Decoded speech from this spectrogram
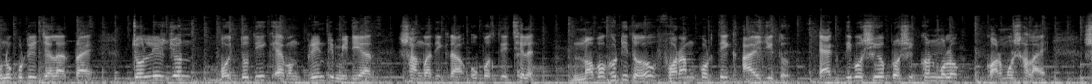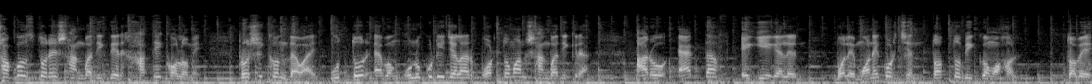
ঊনকোটি জেলার প্রায় চল্লিশ জন বৈদ্যুতিক এবং প্রিন্ট মিডিয়ার সাংবাদিকরা উপস্থিত ছিলেন। নবগঠিত ফোরাম কর্তৃক আয়োজিত এক দিবসীয় প্রশিক্ষণমূলক কর্মশালায় সকল স্তরের সাংবাদিকদের হাতে কলমে প্রশিক্ষণ দেওয়ায় উত্তর এবং ঊনকোটি জেলার বর্তমান সাংবাদিকরা আরও এক এগিয়ে গেলেন বলে মনে করছেন তত্ত্ববিজ্ঞ মহল। তবে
